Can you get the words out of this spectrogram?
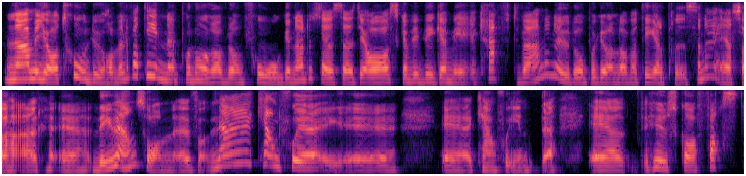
Nej, men jag tror du har väl varit inne på några av de frågorna. Du säger så att ja, ska vi bygga mer kraftvärme nu då på grund av att elpriserna är så här? Eh, det är ju en sån. Eh, nej, kanske eh, eh, kanske inte. Eh, hur ska fast,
